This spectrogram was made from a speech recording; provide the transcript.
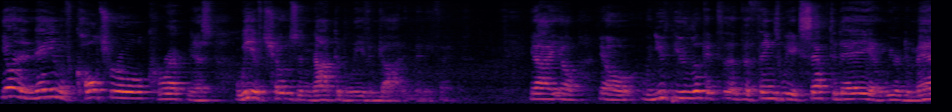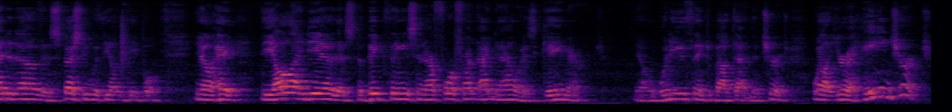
You know, in the name of cultural correctness, we have chosen not to believe in God in many things. Yeah, you know, you know, when you, you look at the, the things we accept today and we are demanded of, especially with young people, you know, hey, the whole idea that's the big thing is in our forefront right now is gay marriage. You know, what do you think about that in the church? Well, you're a hating church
